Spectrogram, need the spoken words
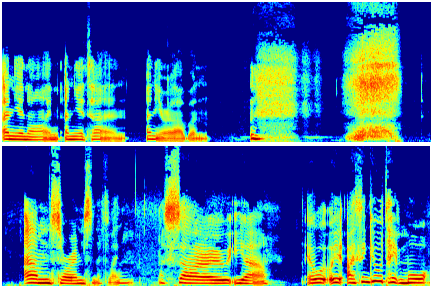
and year 9 and year 10 and year 11. um, sorry, I'm sniffling. So, yeah. It, it, I think it will take more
